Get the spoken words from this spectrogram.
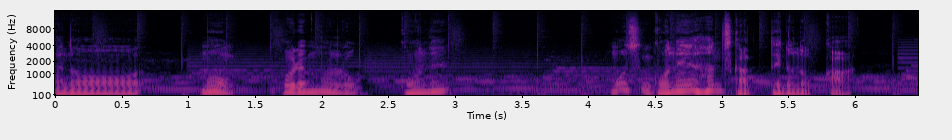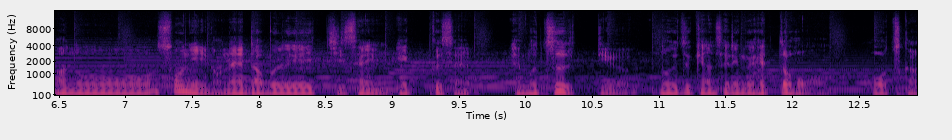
あのーもうこれも6 5年もうすぐ5年半使ってるのか。あのーソニーのね、WH1000XM2 っていうノイズキャンセリングヘッドホンを使っ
